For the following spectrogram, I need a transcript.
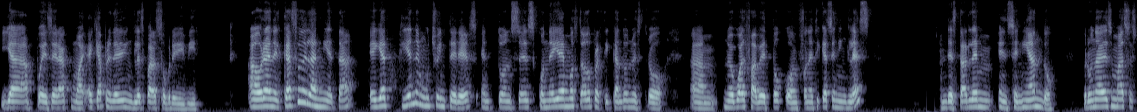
y ya pues era como hay que aprender el inglés para sobrevivir. Ahora, en el caso de la nieta, ella tiene mucho interés, entonces con ella hemos estado practicando nuestro nuevo alfabeto con fonéticas en inglés, de estarle enseñando pero una vez más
